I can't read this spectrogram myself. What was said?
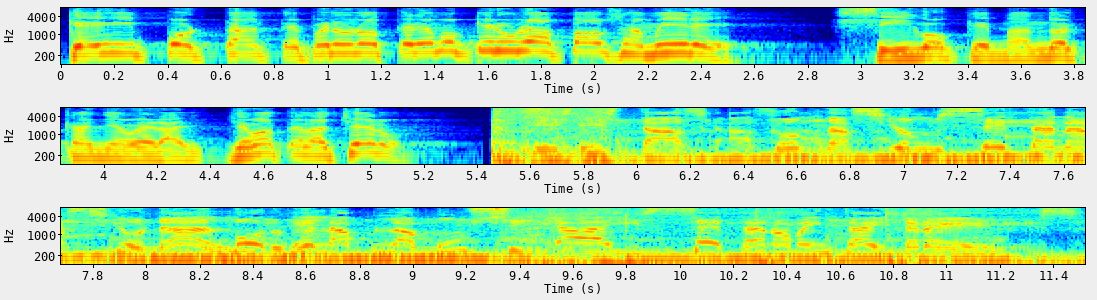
que es importante. Pero nos tenemos que ir a una pausa. Mire, sigo quemando el cañaveral. Llévatela, chero. Estás con Nación Z Nacional por el Habla Música y Z93.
